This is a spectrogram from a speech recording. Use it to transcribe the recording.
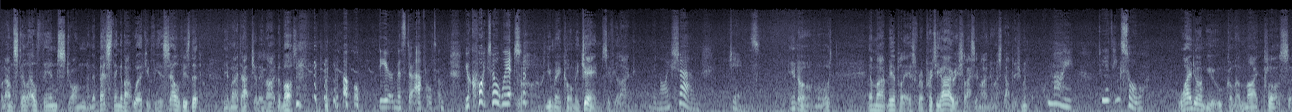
but I'm still healthy and strong, and the best thing about working for yourself is that you might actually like the boss. Oh, dear Mr. Appleton. You're quite a wit. Oh, you may call me James, if you like. Then I shall, James. You know, Maud, there might be a place for a pretty Irish lass in my new establishment. Oh, my. Do you think so? Why don't you come a mite closer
